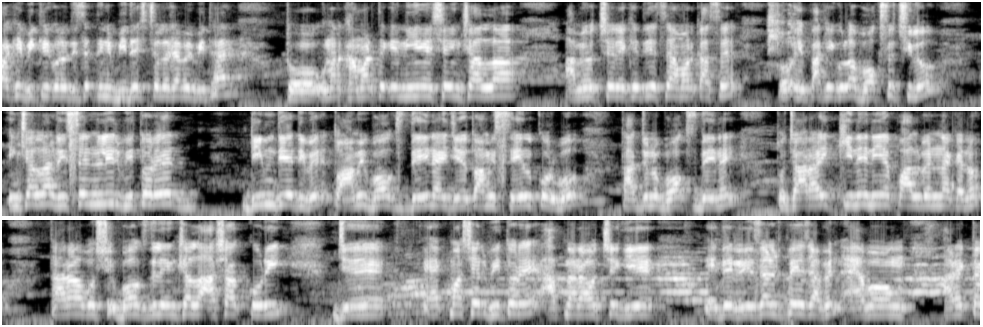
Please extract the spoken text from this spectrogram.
পাখি বিক্রি করে দিছে। তিনি বিদেশ চলে যাবে বিধায়। তো ওনার খামার থেকে নিয়ে এসে ইনশাল্লাহ আমি হচ্ছে রেখে দিয়েছে আমার কাছে। তো এই পাখিগুলো বক্সে ছিল। ইনশাল্লাহ রিসেন্টলির ভিতরে ডিম দিয়ে দিবে। তো আমি বক্স দেই নাই, যেহেতু আমি সেল করব, তার জন্য বক্স দেই নাই। তো যারাই কিনে নিয়ে পালবেন না কেন তারা অবশ্যই বক্স দিলে ইনশাল্লাহ আশা করি যে এক মাসের ভিতরে আপনারা হচ্ছে গিয়ে এদের রেজাল্ট পেয়ে যাবেন। এবং আরেকটা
